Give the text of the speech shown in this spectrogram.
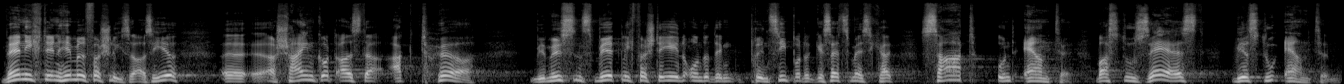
Wenn ich den Himmel verschließe, also hier äh, erscheint Gott als der Akteur. Wir müssen es wirklich verstehen unter dem Prinzip oder Gesetzmäßigkeit Saat und Ernte. Was du säst, wirst du ernten.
